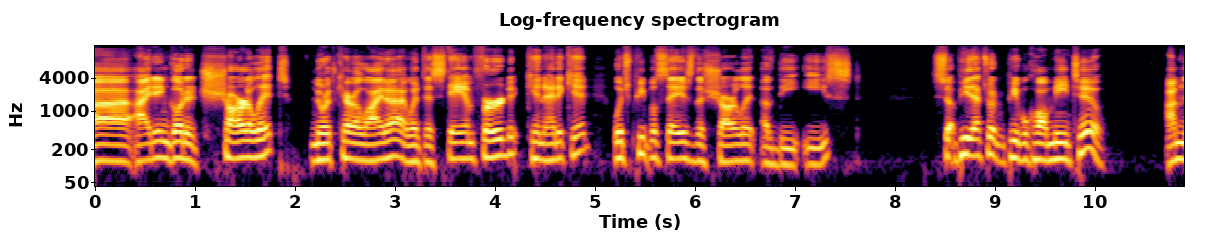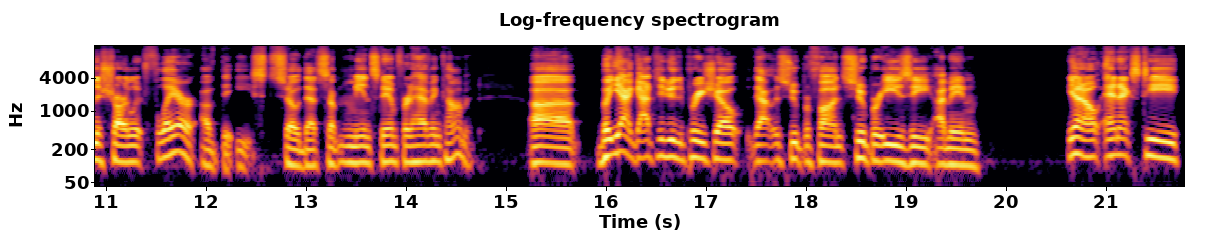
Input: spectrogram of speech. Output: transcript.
Uh, I didn't go to Charlotte, North Carolina. I went to Stamford, Connecticut, which people say is the Charlotte of the East. So that's what people call me too. I'm the Charlotte Flair of the East. So that's something me and Stamford have in common. Uh, but yeah, I got to do the pre-show. That was super fun, super easy. I mean, you know, NXT.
